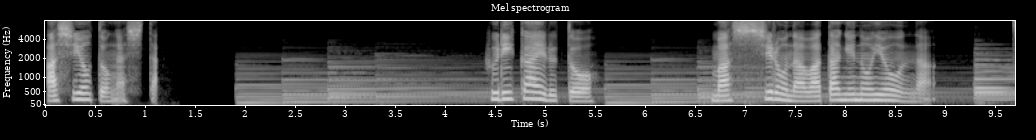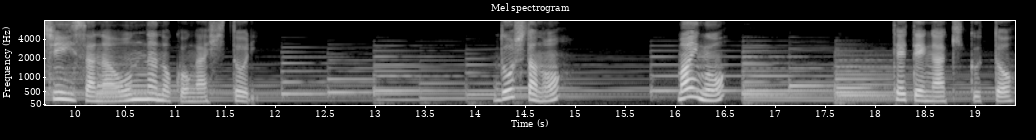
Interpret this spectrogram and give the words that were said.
足音がした振り返ると真っ白な綿毛のような小さな女の子が一人。どうしたの？迷子？テテが聞くと。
